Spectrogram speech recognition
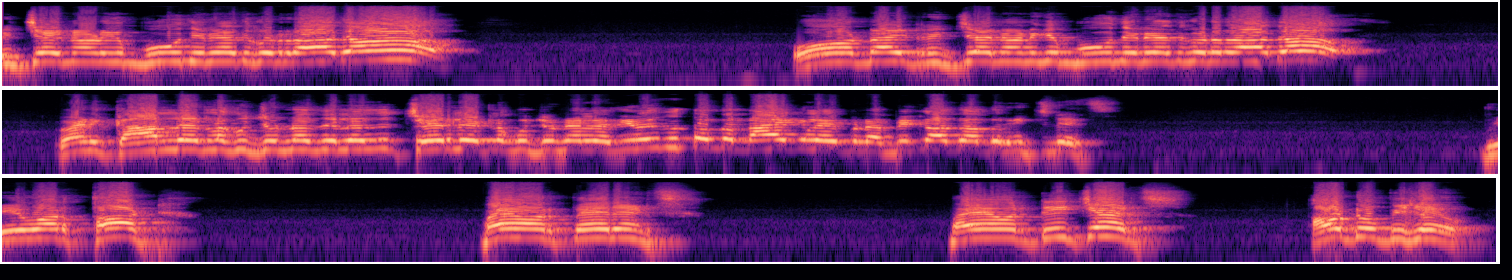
రిచ్ అయినోడికి భూ తినేది కూడా రాదు. ఓవర్ నైట్ రిచ్ అయినోడికి భూ తినేది కూడా రాదు. వాడి కార్లు ఎట్లా కూర్చున్నది తెలియదు చైర్లు ఎట్లా కూర్చున్నది లేదు ఈరోజు కొంత నాయకులు అయిపోయినా because of the richness we were taught by our parents, by our teachers, how to behave.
